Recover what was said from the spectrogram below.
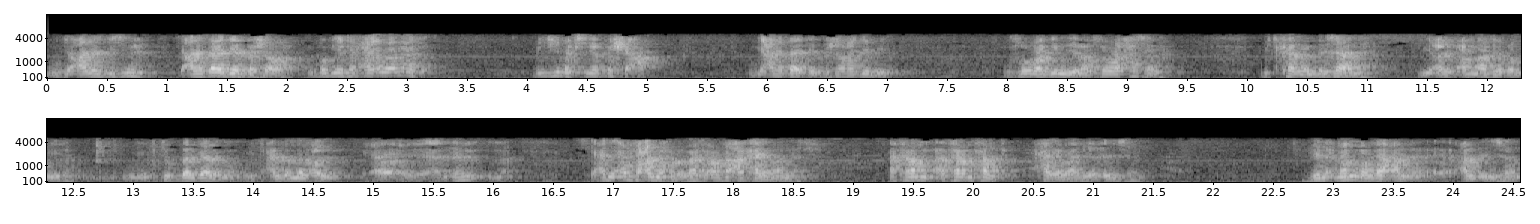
وجعله جسمه جعله باقي البشرة. وبقية الحيوانات بيجي مكسية بالشعر جعله باقي البشرة جميل وصورة جميلة وصورة حسنة. ويتكلم بلسانه ويعرف عما في ضميره. ويكتب بالقلم ويتعلم العلم. يعني أرفع المخلوقات أرفع الحيوانات. أكرم, أكرم خلق حيواني الإنسان في من الله على الإنسان.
